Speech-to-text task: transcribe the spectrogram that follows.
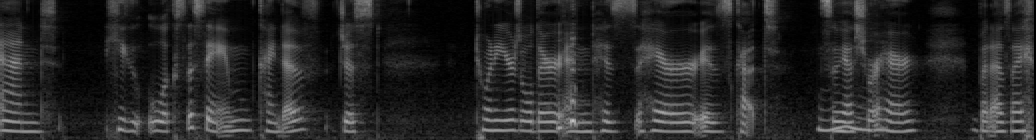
and he looks the same, kind of, just 20 years older, and his hair is cut. So he has short mm. hair. But as I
